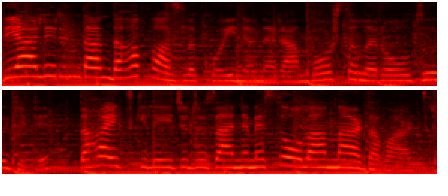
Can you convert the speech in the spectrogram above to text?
Diğerlerinden daha fazla coin öneren borsalar olduğu gibi daha etkileyici düzenlemesi olanlar da vardır.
